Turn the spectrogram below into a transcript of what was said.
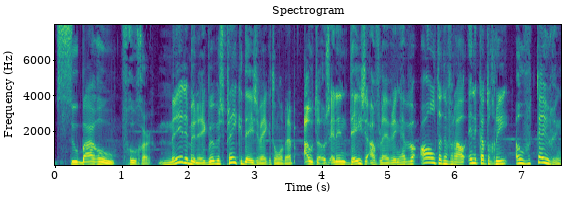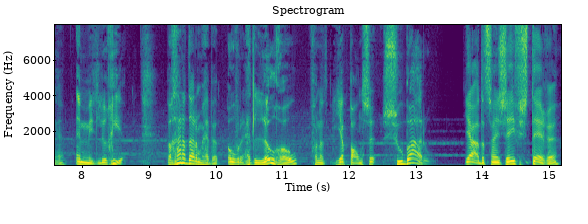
Subaru. Vroeger. Meneer de Munnik, we bespreken deze week het onderwerp auto's. En in deze aflevering hebben we altijd een verhaal in de categorie overtuigingen en mythologieën. We gaan het daarom hebben over het logo van het Japanse Subaru. Ja, dat zijn zeven sterren.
